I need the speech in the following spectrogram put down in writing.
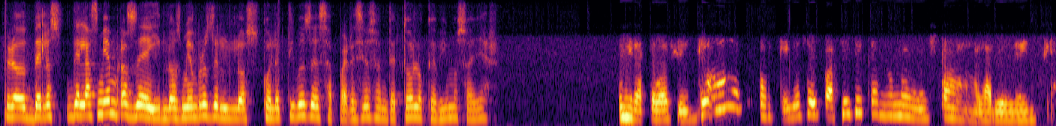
pero de los de las miembros de y los miembros de los colectivos de desaparecidos ante todo lo que vimos ayer? Mira, te voy a decir, yo, porque yo soy pacífica, no me gusta la violencia,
